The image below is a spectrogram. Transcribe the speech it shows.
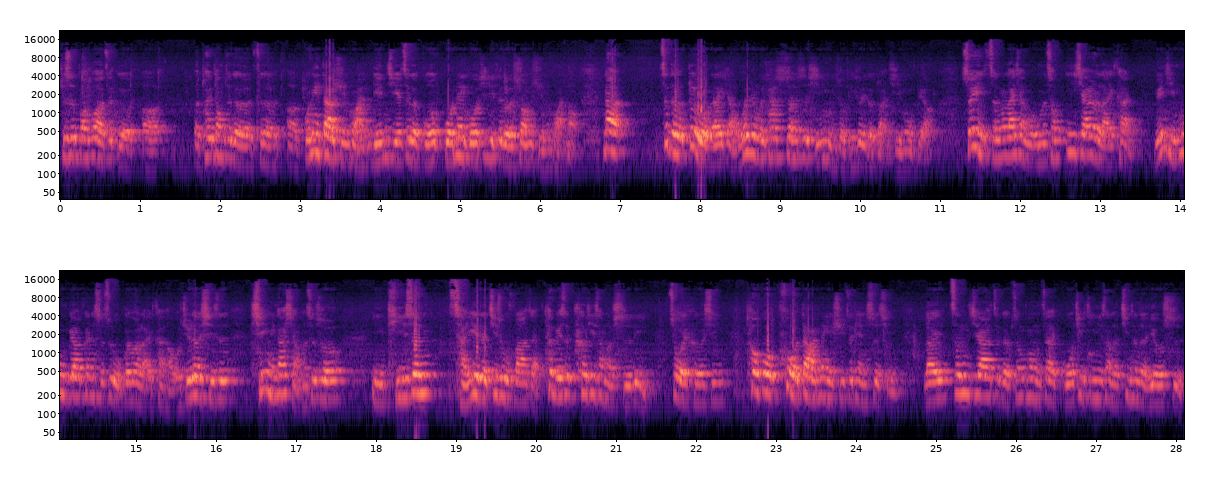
就是包括这个呃呃推动这个这个呃国内大循环，连接这个国国内国际这个双循环哦。那这个对我来讲，我会认为它算是习近平所提出一个短期目标。所以整个来讲，我们从一加二来看。远景目标跟“十四五”规划来看啊，我觉得其实习近平他想的是说，以提升产业的技术发展，特别是科技上的实力作为核心，透过扩大内需这件事情，来增加这个中共在国际经济上的竞争的优势，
